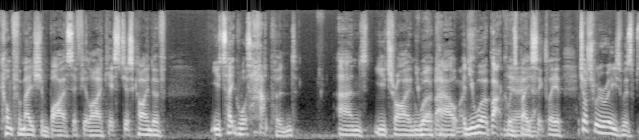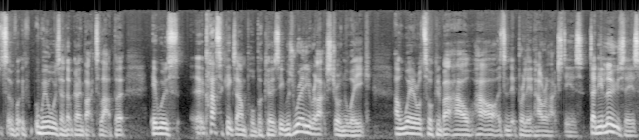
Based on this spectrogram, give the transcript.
confirmation bias, if you like. It's just kind of you take what's happened and you try and You work work, out almost. and you work backwards Yeah, yeah. basically. And Joshua Ruiz was sort of, we always end up going back to that, but it was a classic example because he was really relaxed during the week. And we're all talking about how, how isn't it brilliant how relaxed he is. Then he loses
